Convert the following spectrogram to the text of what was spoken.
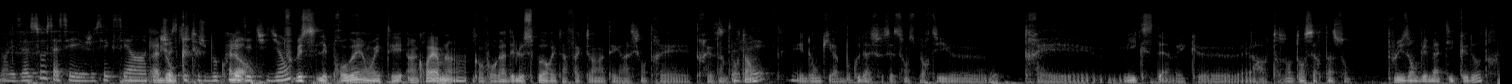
dans les assos. Ça, c'est, je sais que c'est quelque Ah, chose qui touche beaucoup alors, les étudiants. En plus, les progrès ont été incroyables. hein. Quand vous regardez, le sport est un facteur d'intégration très, très Tout important. Et donc, il y a beaucoup d'associations sportives euh, très mixtes, avec. euh, alors, de temps en temps, certains sont plus emblématiques que d'autres.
